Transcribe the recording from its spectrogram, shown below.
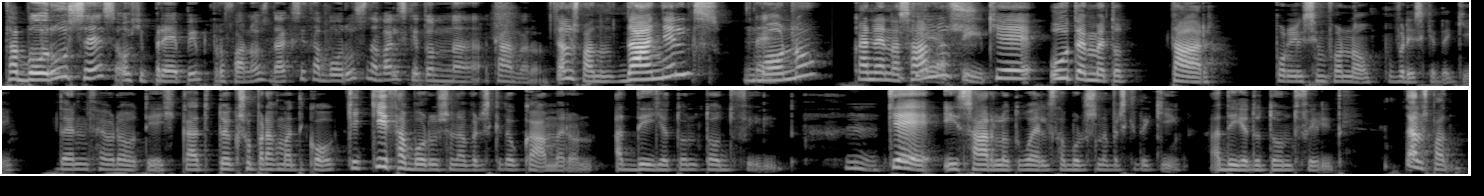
Θα μπορούσες, όχι πρέπει προφανώς, εντάξει, θα μπορούσες να βάλεις και τον α, Cameron. Τέλος πάντων, Daniels Ναι. μόνο, κανένας Και άλλος αυτή. και ούτε με το Tar. Πολύ συμφωνώ που βρίσκεται εκεί. Δεν θεωρώ ότι έχει κάτι το εξωπραγματικό. Και εκεί θα μπορούσε να βρίσκεται ο Κάμερον αντί για τον Todd Field. Μμ. Και η Charlotte Wells θα μπορούσε να βρίσκεται εκεί αντί για τον Todd Field. Τέλος πάντων.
